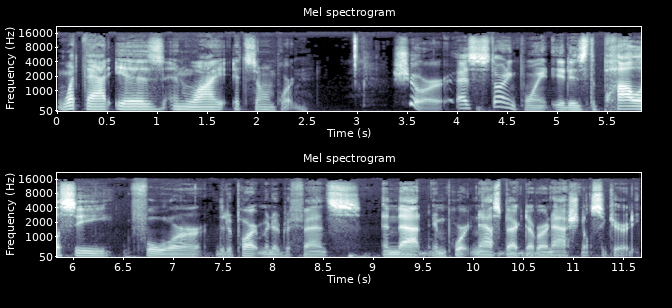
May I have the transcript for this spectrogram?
what that is and why it's so important. Sure. As a starting point, it is the policy for the Department of Defense and that important aspect of our national security.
